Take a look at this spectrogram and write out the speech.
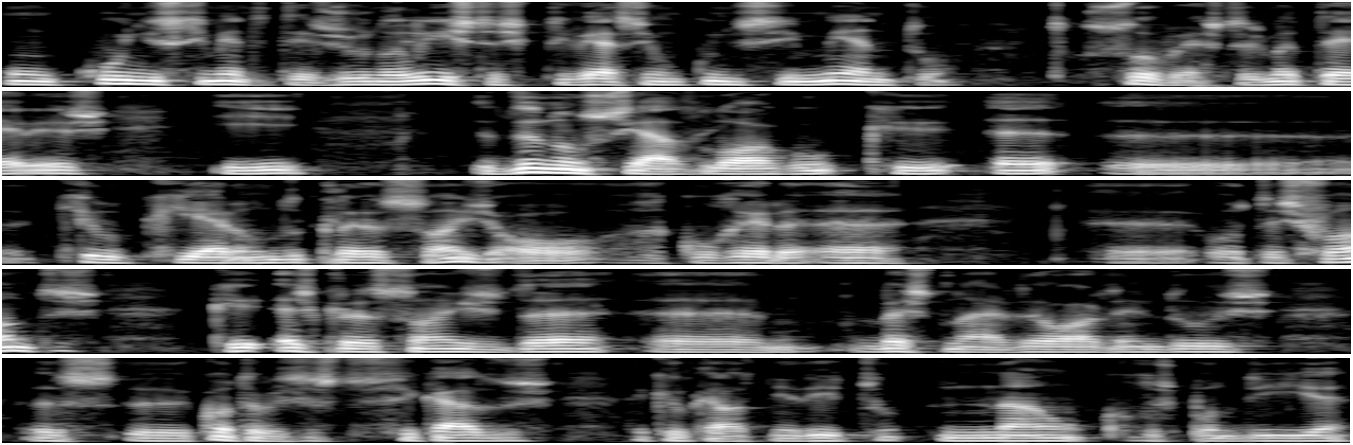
um conhecimento, ter jornalistas que tivessem um conhecimento sobre estas matérias e denunciado logo que uh, aquilo que eram declarações ou recorrer a, outras fontes que as declarações da uh, bastonária da Ordem dos uh, Contabilistas Certificados, aquilo que ela tinha dito, não correspondia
